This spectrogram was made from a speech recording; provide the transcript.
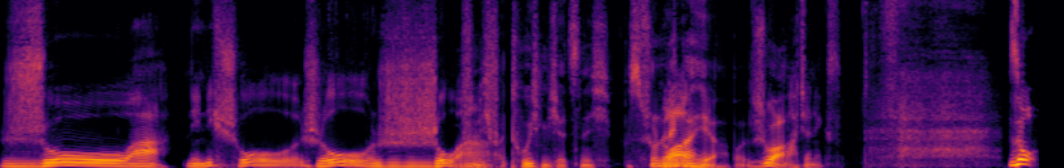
Joie. Nee, nicht Jo. Jo. Joie. Vielleicht vertue ich mich jetzt nicht. Das ist schon Ja. länger her. Aber Joie. Macht ja nichts. So.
